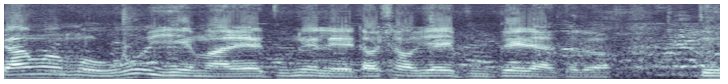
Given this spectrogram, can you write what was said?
ကားမမဟုတ်ဘူးအရင်မှာလည်းသူနဲ့လည်းတောက်လျှောက်ရိုက်ပူခဲ့တာဆိုတော့သူ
